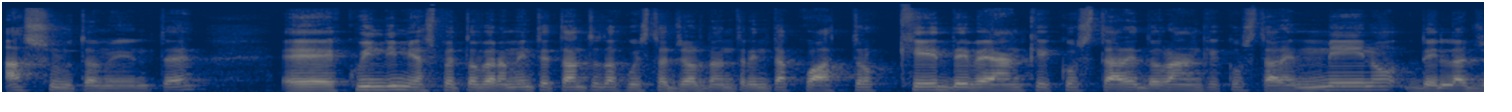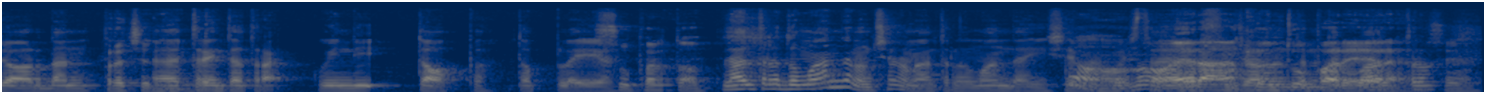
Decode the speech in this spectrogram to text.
assolutamente eh, quindi mi aspetto veramente tanto da questa Jordan 34 che deve anche costare, dovrà anche costare meno della Jordan eh, 33, quindi top, top player. Super top. L'altra domanda, non c'era un'altra domanda insieme no, a questa? No, era anche Jordan il tuo 34? parere. Sì.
